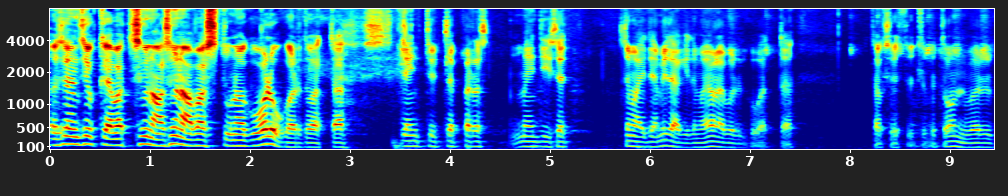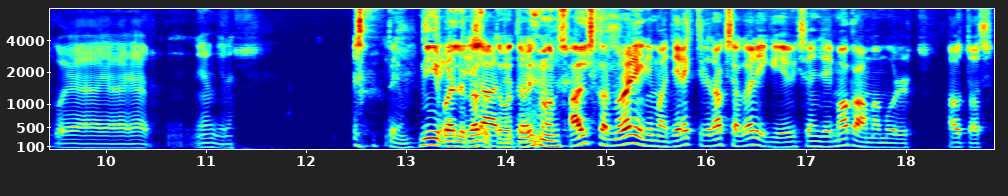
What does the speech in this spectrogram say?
see on siuke vaata sõna sõna vastu nagu olukord, vaata. klient ütleb pärast mendis, et tema ei tea midagi, tema ei ole võlgu, vaata. taksojuht ütleb, et on võrgu ja, ja, ja nii ongi noh. nii palju kasutamata võimalusi. aga ükskord mul oli niimoodi, elektritaksoga oligi, üks vend jäi magama mul autos.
